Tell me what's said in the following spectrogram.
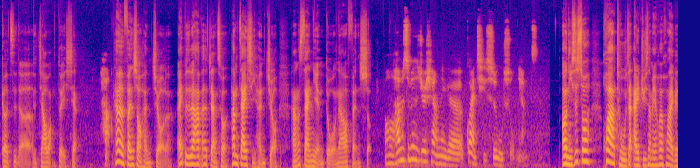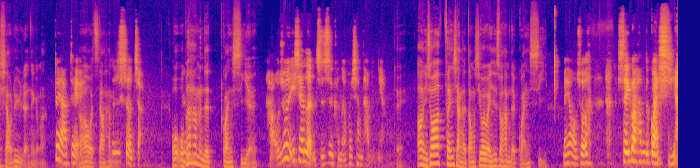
各自的交往对象。好，他们分手很久了，哎、不是他他讲错，他们在一起很久，好像三年多，然后分手。哦，他们是不是就像那个怪奇事务所那样子？哦，你是说画图在 IG 上面会画一个小绿人那个吗？对啊，对，然后我知道他们，那是社长。我我不知道嗯他们的关系耶。好，我就是一些冷知识可能会像他们那样。对哦，你说分享的东西，我以为你是说他们的关系。没有我说谁管他们的关系呀、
